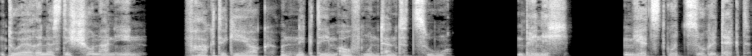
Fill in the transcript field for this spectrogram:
Du erinnerst dich schon an ihn? fragte Georg und nickte ihm aufmunternd zu. Bin ich jetzt gut zugedeckt?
